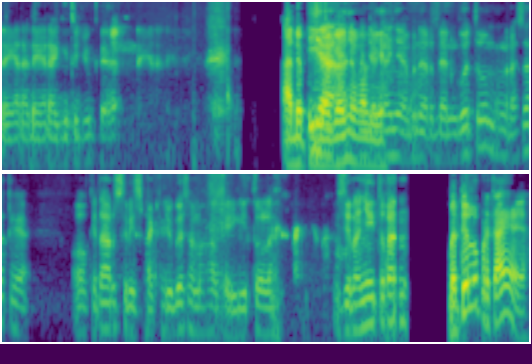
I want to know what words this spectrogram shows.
daerah-daerah gitu juga. Ada iya penjaganya ada kali ya. penjaganya bener. Dan gue tuh ngerasa kayak oh kita harus respect juga sama hal kayak gitulah. Istilahnya itu kan Berarti lu percaya ya?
